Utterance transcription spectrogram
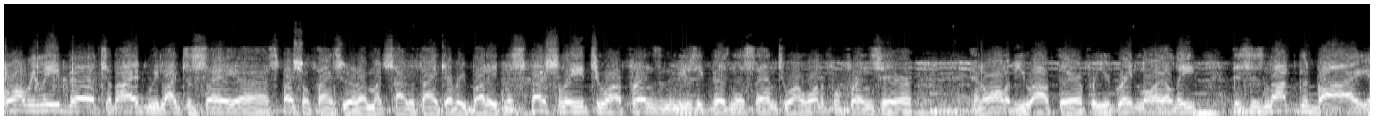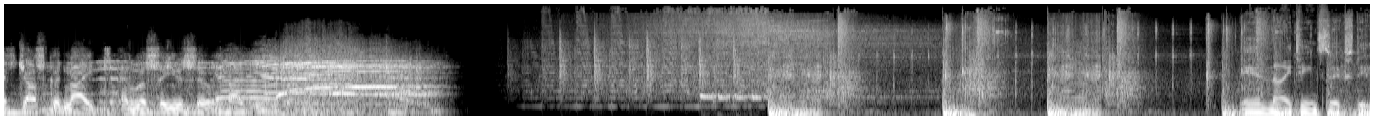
Before we leave uh, tonight, we'd like to say uh, special thanks. We don't have much time to thank everybody, especially to our friends in the music business and to our wonderful friends here and all of you out there for your great loyalty. This is not goodbye, it's just good night, and we'll see you soon. Thank you. In 1960,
